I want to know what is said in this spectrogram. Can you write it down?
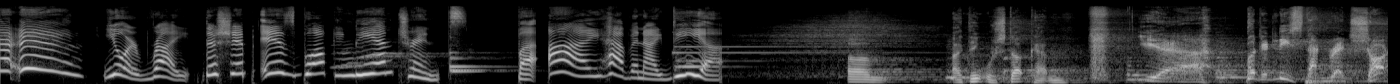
get in! You're right. The ship is blocking the entrance. But I have an idea. Um, I think we're stuck, Captain. Yeah, but at least that red shark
